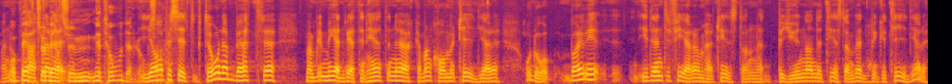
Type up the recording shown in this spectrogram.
man och bättre och bättre metoder också. Ja, precis. Metoderna bättre, man blir medvetenheten ökar, man kommer tidigare. Och då börjar vi identifiera de här tillstånden, begynnande tillstånd väldigt mycket tidigare.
